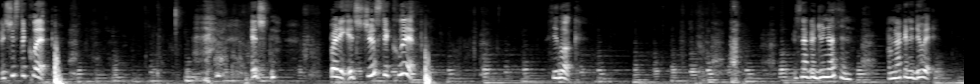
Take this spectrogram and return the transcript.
it's just a clip. It's, buddy, it's just a clip. See, look. It's not gonna do nothing. I'm not gonna do it.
